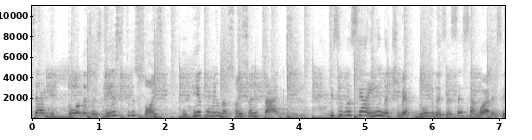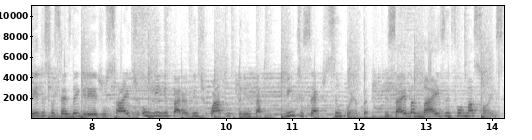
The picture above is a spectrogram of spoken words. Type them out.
segue todas as restrições e recomendações sanitárias. E se você ainda tiver dúvidas, acesse agora as redes sociais da igreja, o site ou ligue para 24 30 27 50 e saiba mais informações.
